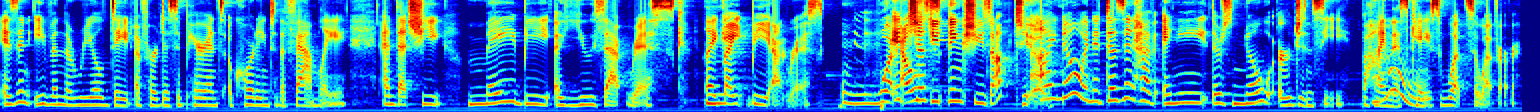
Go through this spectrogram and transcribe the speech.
isn't even the real date of her disappearance according to the family, and that she may be a youth at risk. Like Might be at risk. What else just- do you think she's up to? I know, and it doesn't have any, there's no urgency behind this case whatsoever.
